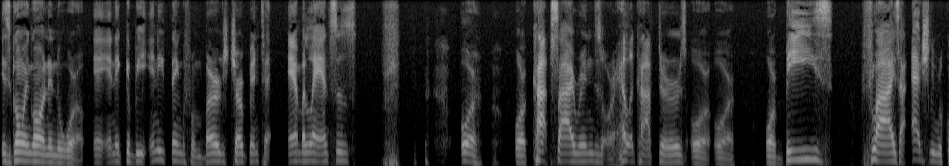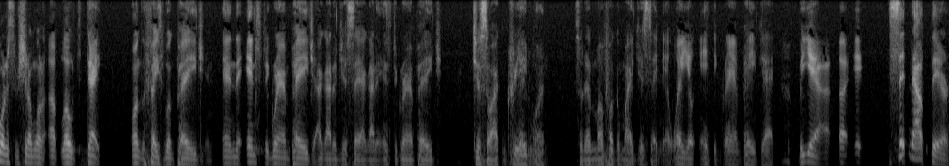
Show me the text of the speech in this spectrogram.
is going on in the world, and, and it could be anything from birds chirping to ambulances, or or cop sirens, or helicopters, or or or bees flies. I actually recorded some shit I'm going to upload today on the Facebook page and, and, the Instagram page. I got to just say I got an Instagram page just so I can create one. So that motherfucker might just say, now, where your Instagram page at? But yeah, uh, it, sitting out there,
